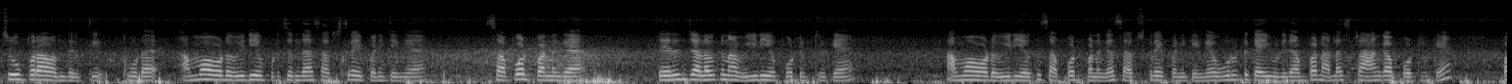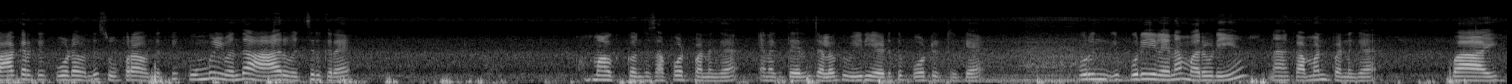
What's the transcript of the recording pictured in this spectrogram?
சூப்பராக வந்திருக்கு கூட. அம்மாவோட வீடியோ பிடிச்சிருந்தா சப்ஸ்கிரைப் பண்ணிக்கோங்க. சப்போர்ட் பண்ணுங்கள் தெரிஞ்ச அளவுக்கு நான் வீடியோ போட்டுட்ருக்கேன் அம்மாவோட வீடியோவுக்கு சப்போர்ட் பண்ணுங்கள் சப்ஸ்கிரைப் பண்ணிக்கோங்க. உருட்டு கைவிடி தான்ப்பா நல்லா ஸ்ட்ராங்காக போட்டிருக்கேன். பார்க்குறக்கு கூட வந்து சூப்பராக வந்திருக்கு. கும்பில் வந்து ஆறு வச்சுருக்கிறேன். அம்மாவுக்கு கொஞ்சம் சப்போர்ட் பண்ணுங்கள் எனக்கு தெரிஞ்ச அளவுக்கு வீடியோ எடுத்து போட்டுட்ருக்கேன் புரிஞ்சு புரியலைன்னா மறுபடியும் நான் கமெண்ட் பண்ணுங்கள் Bye.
